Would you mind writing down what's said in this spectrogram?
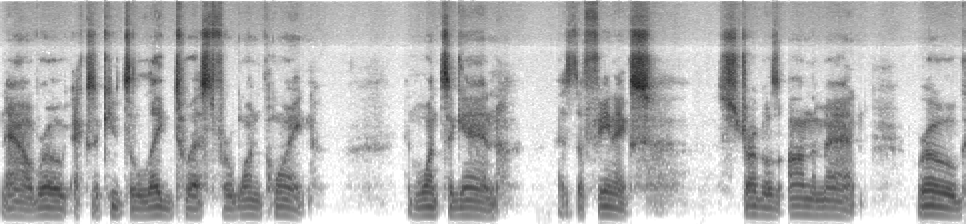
Now, Rogue executes a leg twist for one point. And once again, as the Phoenix struggles on the mat, Rogue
